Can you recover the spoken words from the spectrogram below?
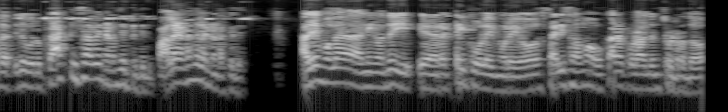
அதை இது ஒரு பிராக்டிஸாவே நடந்துட்டு இருக்குது. பல இடங்கள்ல நடக்குது. அதே போல நீங்க வந்து இரட்டை கோலை முறையோ சரிசமமா உட்காரக்கூடாதுன்னு சொல்றதோ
